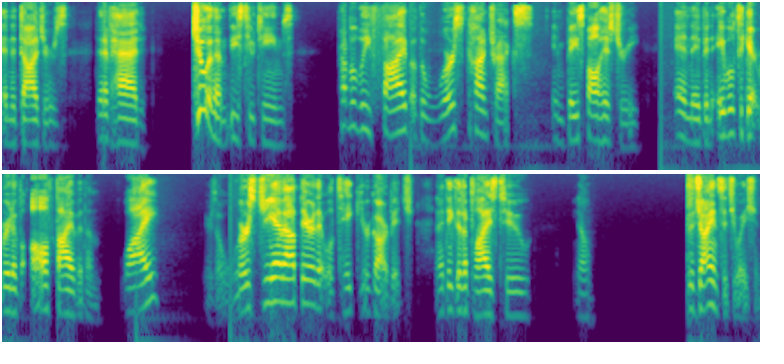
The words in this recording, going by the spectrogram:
and the Dodgers that have had two of them. These two teams, probably five of the worst contracts in baseball history, and they've been able to get rid of all five of them. Why? There's a worse GM out there that will take your garbage. And I think that applies to, you know, the Giants situation.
